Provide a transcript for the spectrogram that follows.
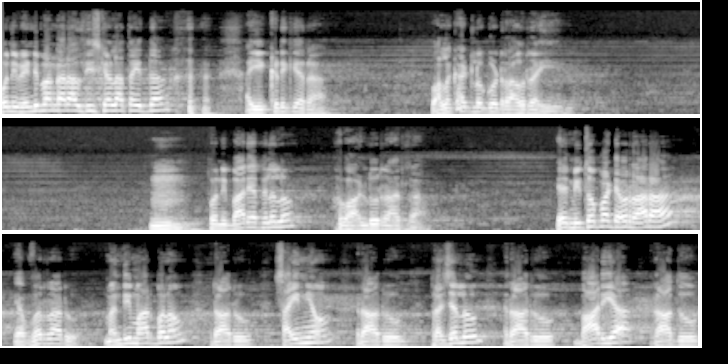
పోనీ వెండి బంగారాలు తీసుకెళ్ళాత ఇద్దా అవి ఇక్కడికే రా. వల్లకాటిలో కూడా రావు రాయి పోనీ భార్య పిల్లలు? వాళ్ళు రారురా. ఏ మీతో పాటు ఎవరు రారా? ఎవరు రారు? మంది మార్బలం? రారు. సైన్యం? రారు. ప్రజలు? రారు. భార్య? రాదు.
